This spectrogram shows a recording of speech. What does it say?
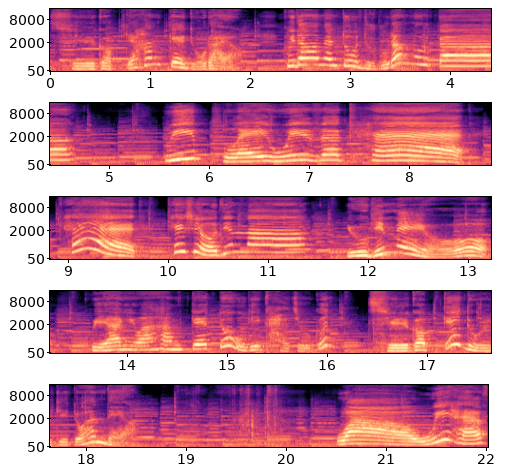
즐겁게 함께 놀아요. 그 다음엔 또 누구랑 놀까? We play with the cat. cat. 캣이 어딨나? 여기 있네요. 고양이와 함께 또 우리 가족은 즐겁게 놀기도 한대요. Wow, we have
